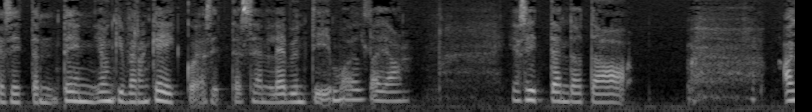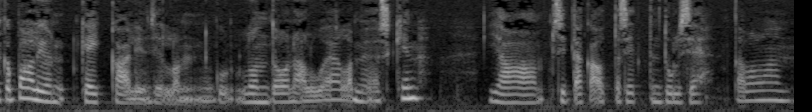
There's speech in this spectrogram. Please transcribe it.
Ja sitten tein jonkin verran keikkoja sitten sen levyn tiimoilta. Ja, ja sitten tota, aika paljon keikkailin silloin niin kuin Lontoon alueella myöskin. Ja sitä kautta sitten tuli se tavallaan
